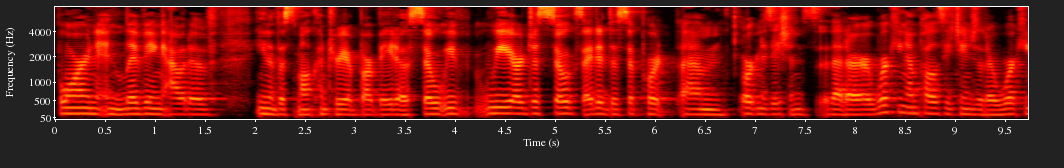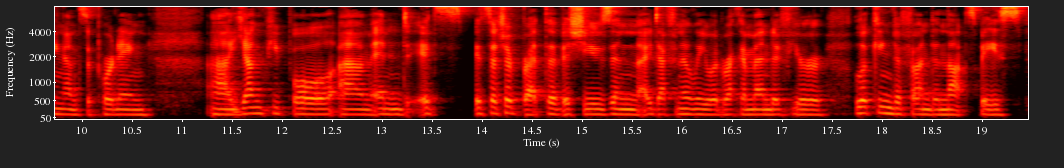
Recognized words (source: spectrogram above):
born and living out of you know the small country of Barbados. So we we are just so excited to support um, organizations that are working on policy change, that are working on supporting uh, young people, um, and it's it's such a breadth of issues. And I definitely would recommend if you're looking to fund in that space,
